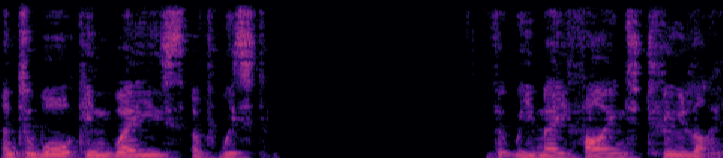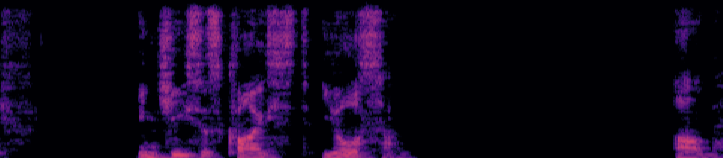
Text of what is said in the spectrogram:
and to walk in ways of wisdom, that we may find true life in Jesus Christ, your Son. Amen.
